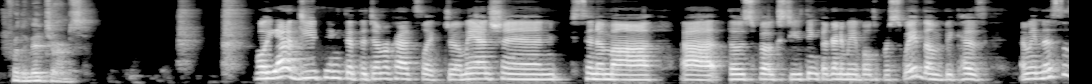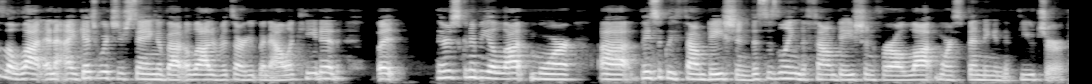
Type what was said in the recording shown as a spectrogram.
for the midterms. Well, yeah. Do you think that the Democrats like Joe Manchin, Sinema, uh, those folks, do you think they're going to be able to persuade them? Because, I mean, this is a lot. And I get what you're saying about a lot of it's already been allocated, but there's going to be a lot more, uh, basically foundation. This is laying the foundation for a lot more spending in the future.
